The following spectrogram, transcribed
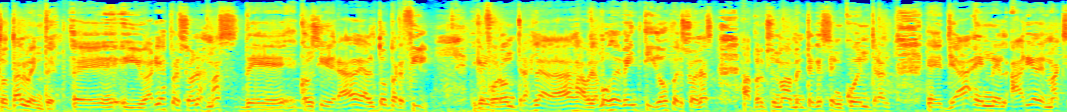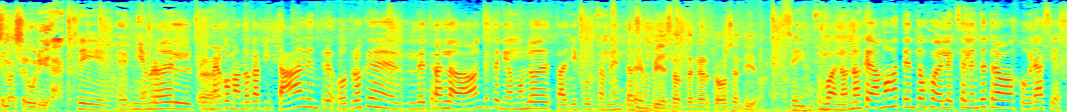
Totalmente. Eh, y varias personas más de consideradas de alto perfil que fueron trasladadas. Hablamos de 22 personas aproximadamente que se encuentran eh, ya en el área de máxima seguridad. Sí, eh, miembros del primer ah. comando capital, entre otros que le trasladaban, que teníamos los detalles justamente. Empieza a tener todo sentido. Sí, bueno, nos quedamos atentos, Joel. Excelente trabajo. Gracias.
